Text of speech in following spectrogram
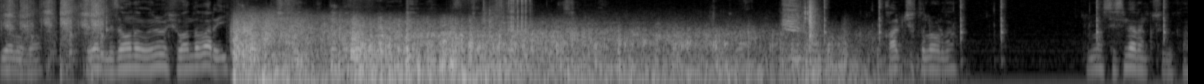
Ya baba. Ya ne zaman oynuyorum şu anda var ya ilk defa video çekiyorum. İlk defa Kalp çıktı lan oradan. Dur lan sesi nereden kısıyorduk ha?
